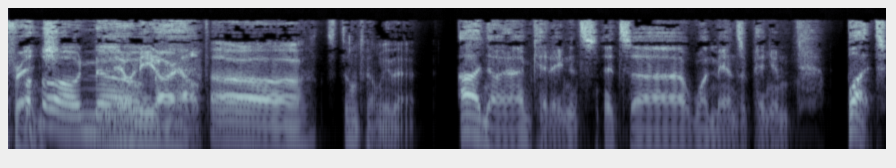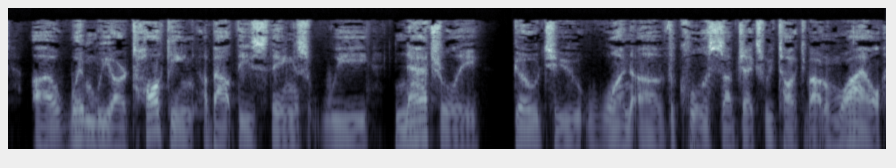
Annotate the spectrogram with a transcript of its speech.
Fringe. Oh no, They don't need our help. Oh, don't tell me that. Uh no, no, I'm kidding. It's it's uh one man's opinion. But uh when we are talking about these things, we naturally go to one of the coolest subjects we've talked about in a while,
